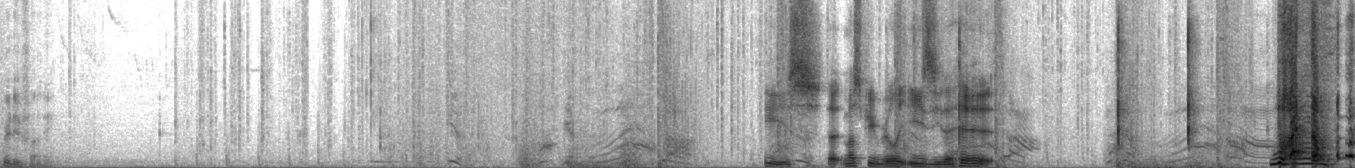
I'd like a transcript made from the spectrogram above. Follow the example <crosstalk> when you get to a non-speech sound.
pretty funny. Jeez, that must be really easy to hit. What? the- <laughs>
